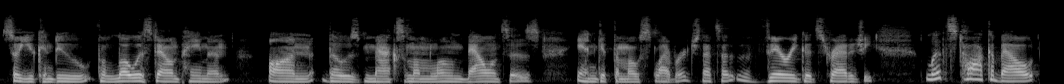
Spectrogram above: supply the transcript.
so you can do the lowest down payment on those maximum loan balances and get the most leverage. That's a very good strategy. Let's talk about,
